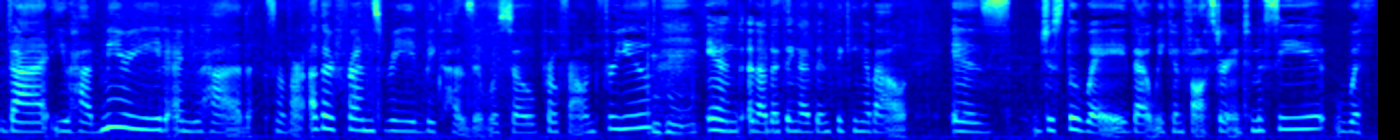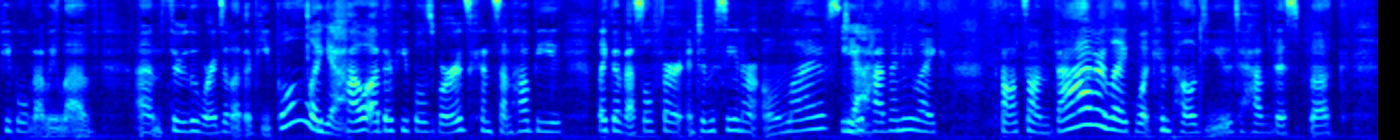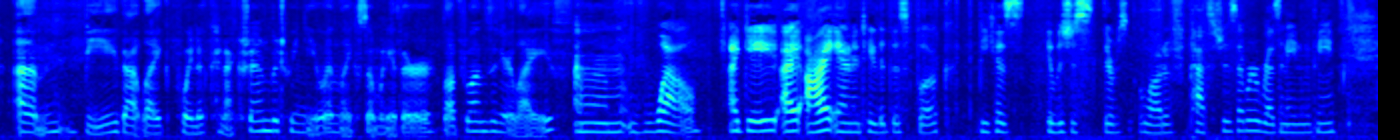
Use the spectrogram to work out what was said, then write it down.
that you had me read and you had some of our other friends read because it was so profound for you. Mm-hmm. And another thing I've been thinking about is just the way that we can foster intimacy with people that we love um, through the words of other people. Like Yeah. how other people's words can somehow be like a vessel for intimacy in our own lives. Do you have any like thoughts on that or like what compelled you to have this book um be that like point of connection between you and like so many other loved ones in your life Um, well, I gave I I annotated this book because it was just there was a lot of passages that were resonating with me,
